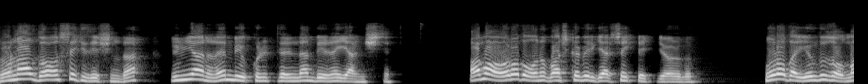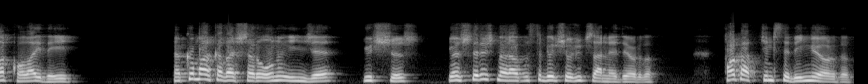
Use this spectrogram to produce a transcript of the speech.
Ronaldo 18 yaşında dünyanın en büyük kulüplerinden birine gelmişti. Ama orada onu başka bir gerçek bekliyordu. Burada yıldız olmak kolay değil. Takım arkadaşları onu ince, güçsüz, gösteriş meraklısı bir çocuk zannediyordu. Fakat kimse bilmiyordu.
